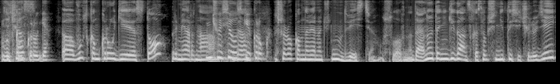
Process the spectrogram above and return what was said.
В узком круге? Э, в узком круге 100 примерно. Ничего себе, узкий да. круг. В широком, наверное, ну, 200 условно, да. Но это не гигантское сообщество, не тысячи людей.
